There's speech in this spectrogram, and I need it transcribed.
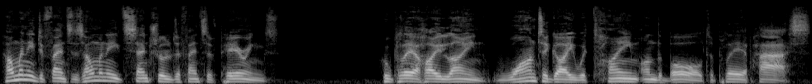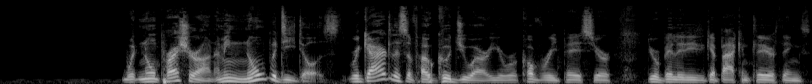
how many defenses, how many central defensive pairings who play a high line want a guy with time on the ball to play a pass with no pressure on? I mean, nobody does, regardless of how good you are, your recovery pace, your your ability to get back and clear things.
